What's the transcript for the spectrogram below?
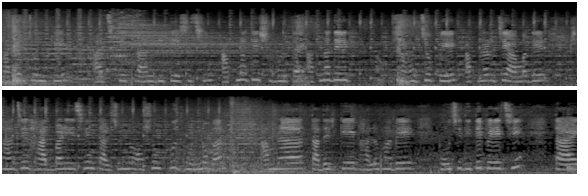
হাজার জনকে আজকে প্রাণ দিতে এসেছি। আপনাদের সহায়তায়, আপনাদের সাহায্য পেয়ে, আপনারা যে আমাদের সাহায্যের হাত বাড়িয়েছেন, তার জন্য অসংখ্য ধন্যবাদ। আমরা তাদেরকে ভালোভাবে পৌঁছে দিতে পেরেছি। তাই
